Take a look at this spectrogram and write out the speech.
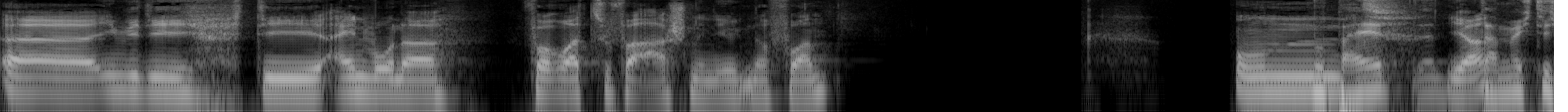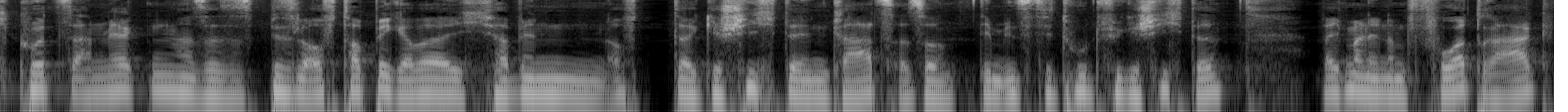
äh, irgendwie die, die Einwohner vor Ort zu verarschen in irgendeiner Form. Und, Wobei, ja? da möchte ich kurz anmerken, also es ist ein bisschen off-topic, aber ich habe ihn auf der Geschichte in Graz, also dem Institut für Geschichte, war ich mal in einem Vortrag,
